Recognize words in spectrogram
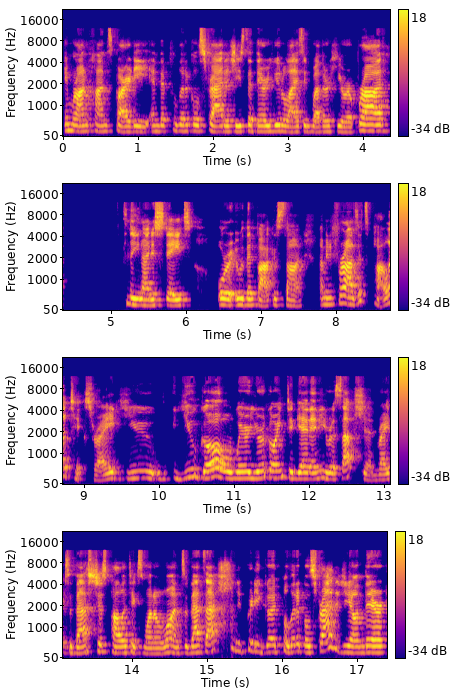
Imran Khan's party and the political strategies that they're utilizing, whether here abroad, in the United States or within Pakistan. I mean, for us, it's politics, right? You you go where you're going to get any reception, right? So that's just politics 101. So that's actually pretty good political strategy on their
